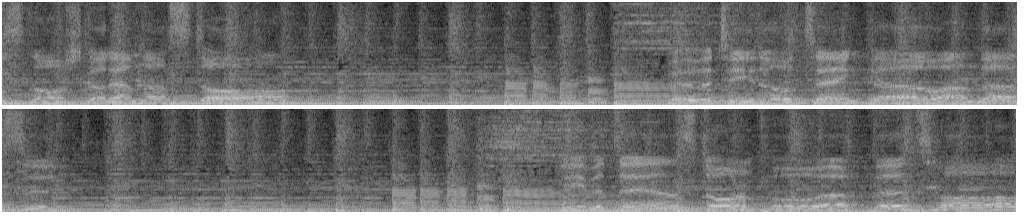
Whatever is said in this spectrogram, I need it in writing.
snart ska lämna stan Behöver tid att tänka och andas ut Livet är en storm på öppet hav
